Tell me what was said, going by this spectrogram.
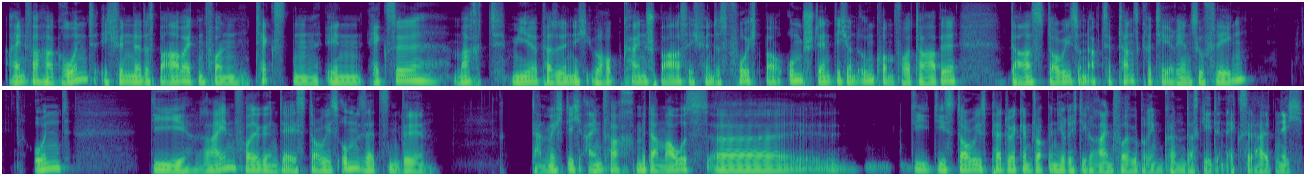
Einfacher Grund, ich finde, das Bearbeiten von Texten in Excel macht mir persönlich überhaupt keinen Spaß. Ich finde es furchtbar umständlich und unkomfortabel, da Stories und Akzeptanzkriterien zu pflegen. Und die Reihenfolge, in der ich Stories umsetzen will, da möchte ich einfach mit der Maus äh, die, die Stories per Drag and Drop in die richtige Reihenfolge bringen können. Das geht in Excel halt nicht.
